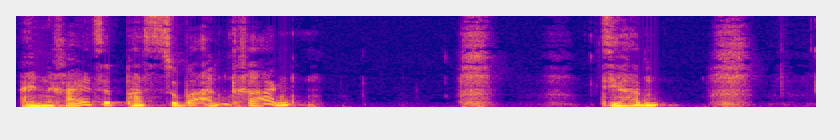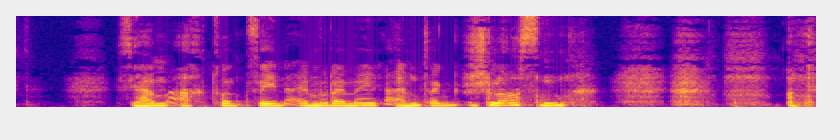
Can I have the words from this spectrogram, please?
einen Reisepass zu beantragen. Sie haben, sie haben acht von zehn Einwohnermeldeämtern geschlossen. Und,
